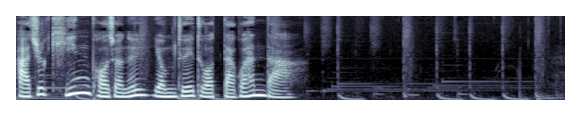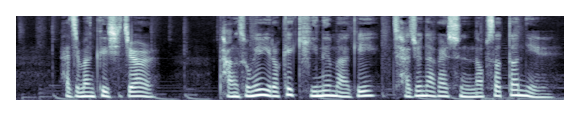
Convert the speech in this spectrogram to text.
아주 긴 버전을 염두에 두었다고 한다. 하지만 그 시절 방송에 이렇게 긴 음악이 자주 나갈 수는 없었던 일.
